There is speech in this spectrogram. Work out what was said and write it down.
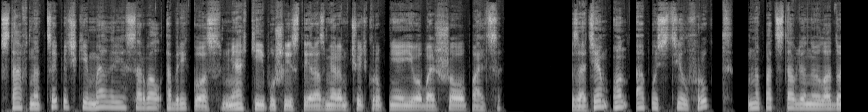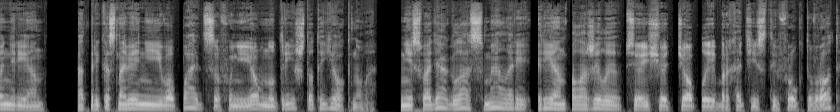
Встав на цыпочки, Мэлори сорвал абрикос, мягкий и пушистый, размером чуть крупнее его большого пальца. Затем он опустил фрукт на подставленную ладонь Риан. От прикосновения его пальцев у нее внутри что-то ёкнуло. Не сводя глаз Мэлори, Риан положила все еще теплый бархатистый фрукт в рот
